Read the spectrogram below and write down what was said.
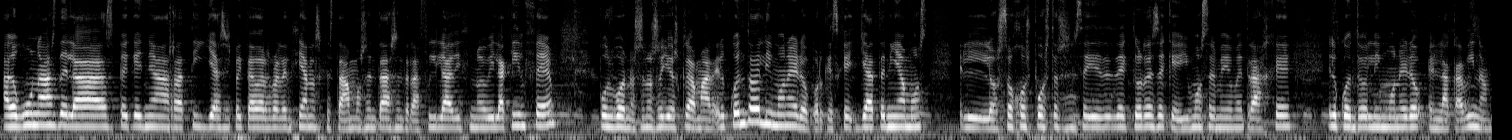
algunas de las pequeñas ratillas espectadoras valencianas que estábamos sentadas entre la fila 19 y la 15, pues bueno, se nos oyó exclamar el cuento del limonero, porque es que ya teníamos los ojos puestos en este director desde que vimos el mediometraje El cuento del limonero en la cabina.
